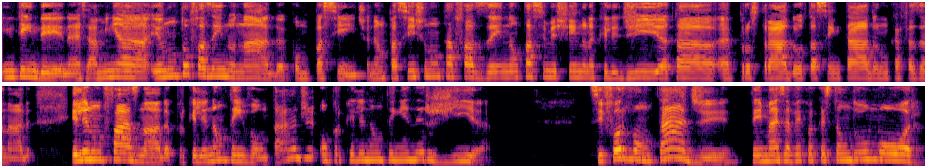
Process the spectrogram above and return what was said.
entender, né? A minha, eu não estou fazendo nada como paciente, né? Um paciente não está fazendo, não está se mexendo naquele dia, está é, prostrado ou está sentado, não quer fazer nada. Ele não faz nada porque ele não tem vontade ou porque ele não tem energia. Se for vontade, tem mais a ver com a questão do humor.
